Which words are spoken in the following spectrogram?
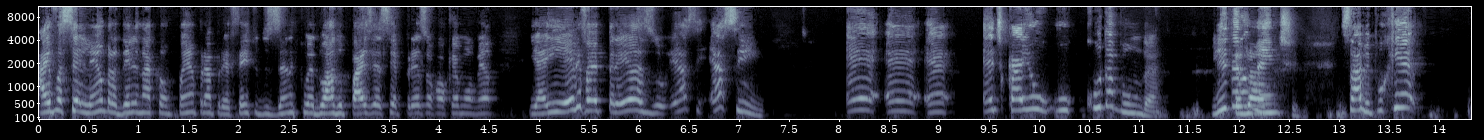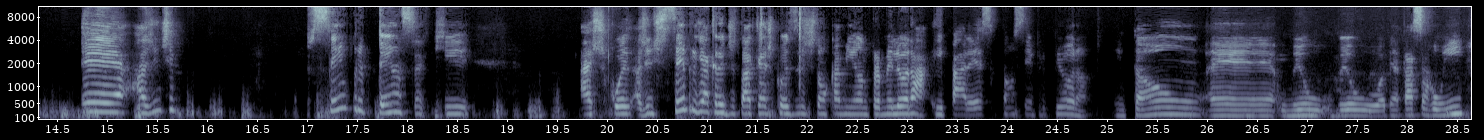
Aí você lembra dele na campanha para prefeito dizendo que o Eduardo Paes ia ser preso a qualquer momento. E aí ele vai preso. É assim, é assim. é, é, é, é de cair o, o cu da bunda. Literalmente. Exato. Sabe? Porque é, a gente sempre pensa que as coisas. A gente sempre quer acreditar que as coisas estão caminhando para melhorar e parece que estão sempre piorando. Então, é, o meu, o meu, a minha taça ruim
